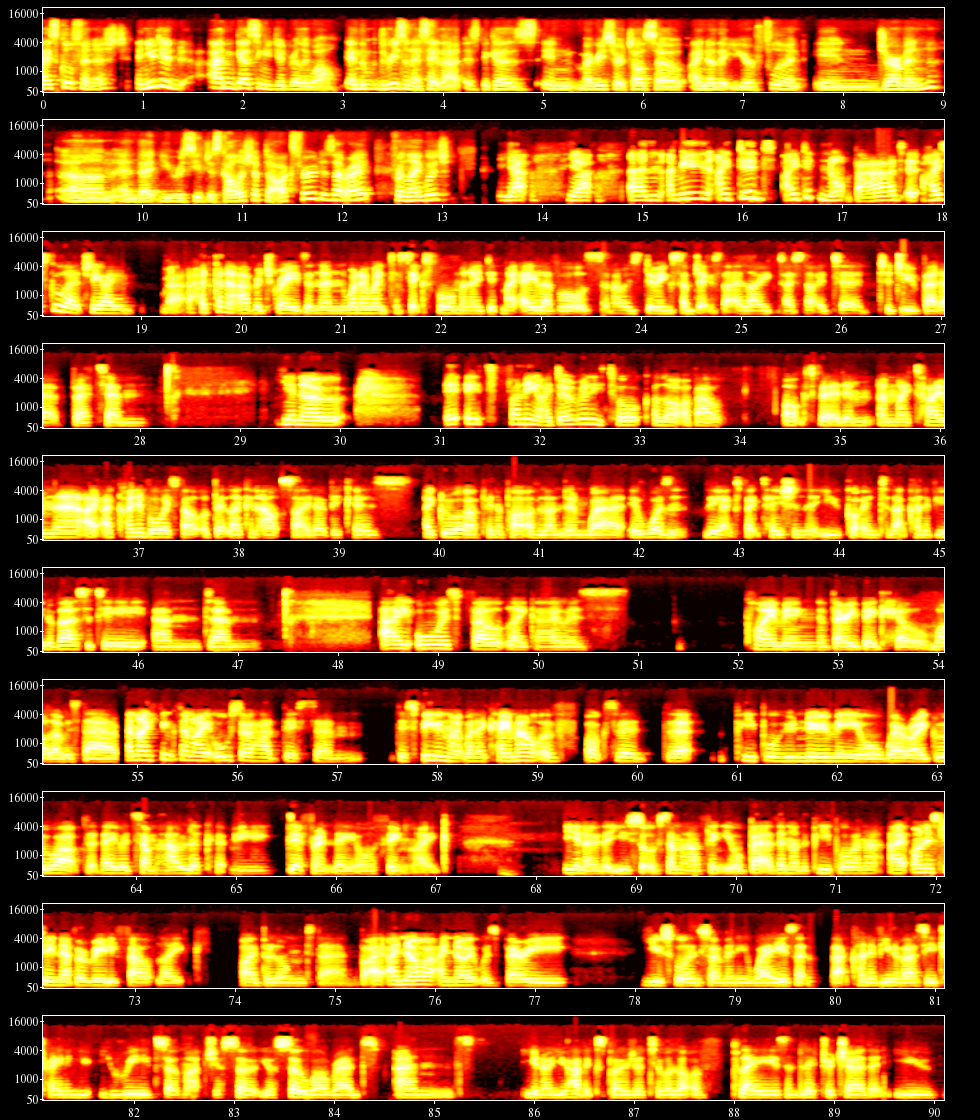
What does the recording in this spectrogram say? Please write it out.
high school finished, and you did. I'm guessing you did really well. And the, the reason I say that is because in my research, also, I know that you're fluent in German, um, mm-hmm. and that you received a scholarship to Oxford. Is that right for language? Yeah, yeah. And I mean, I did, I did not bad at high school. Actually, I I had kind of average grades. And then when I went to sixth form and I did my A levels and I was doing subjects that I liked, I started to to do better. But um, you know, it, it's funny. I don't really talk a lot about Oxford and, and my time there. I, I kind of always felt a bit like an outsider because I grew up in a part of London where it wasn't the expectation that you got into that kind of university and um, I always felt like I was climbing a very big hill while I was there. And I think then I also had this um, this feeling like when I came out of Oxford that people who knew me or where I grew up that they would somehow look at me differently or think like mm. you know that you sort of somehow think you're better than other people. And I, I honestly never really felt like I belonged there. But I, I know I know it was very useful in so many ways that that kind of university training you you read so much you're so you're so well read and you know you have exposure to a lot of plays and literature that you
